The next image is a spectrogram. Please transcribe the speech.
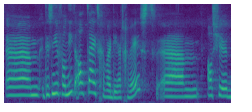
Ehm, het is in ieder geval niet altijd gewaardeerd geweest. Ehm, als je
